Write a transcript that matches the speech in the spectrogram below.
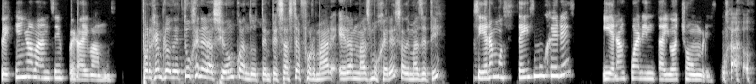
pequeño avance, pero ahí vamos. Por ejemplo, de tu generación, cuando te empezaste a formar, ¿eran más mujeres además de ti? Sí, éramos seis mujeres y eran 48 hombres. ¡Wow!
